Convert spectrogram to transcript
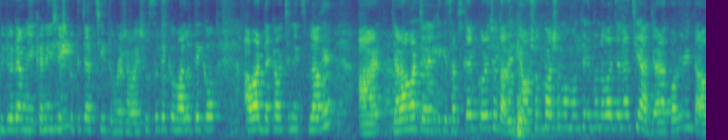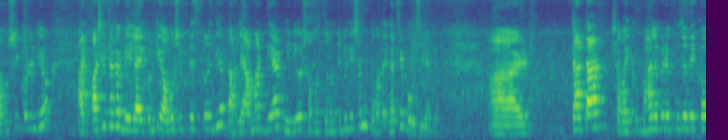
ভিডিওটা আমি এখানেই শেষ করতে চাচ্ছি তোমরা সবাই সুস্থ থেকো, ভালো থেকো। আবার দেখা হচ্ছে নেক্সট ব্লগে আর যারা আমার চ্যানেলটিকে সাবস্ক্রাইব করেছ, তাদেরকে অসংখ্য অসংখ্য মন থেকে ধন্যবাদ জানাচ্ছি। আর যারা করেনি, তারা অবশ্যই করে নিও। আর পাশে থাকা বেল আইকনটি অবশ্যই প্রেস করে দিও, তাহলে আমার দেওয়া ভিডিওর সমস্ত নোটিফিকেশান তোমাদের কাছে পৌঁছে যাবে। আর টাটা, সবাই খুব ভালো করে পুজো দেখো।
